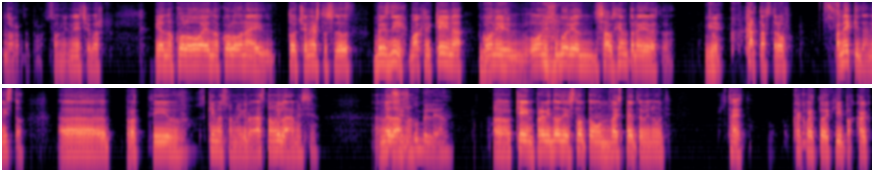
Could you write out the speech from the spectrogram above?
dobro, dobro, Son neće baš. Jedno kolo ovaj, jedno kolo onaj, to će nešto se dogoditi. Bez njih, makni Kane-a, Gotovo. oni, oni su gori od Southamptona i Evertona. Je. Katastrofa. Pa neki dan isto. E, protiv, s kime su oni igrali? Aston Villa, ja mislim. To su Nedavno. izgubili, ja. Uh, Kane prvi dodir s loptom u 25. minuti. Šta je to? Kakva je to ekipa? Kak...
